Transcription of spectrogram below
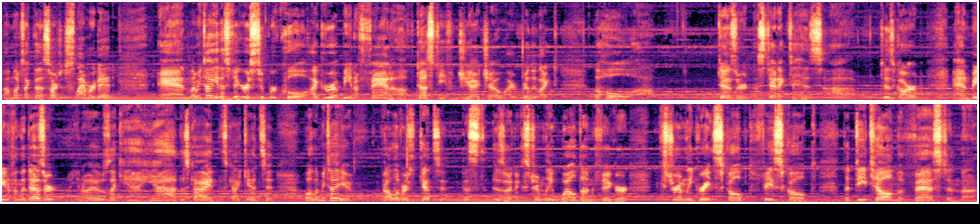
uh, much like the Sergeant Slammer did. And let me tell you, this figure is super cool. I grew up being a fan of Dusty from G.I. Joe. I really liked the whole um, desert aesthetic to his uh, to his garb, and being from the desert, you know, it was like, yeah, yeah, this guy, this guy gets it. Well, let me tell you, Valaverse gets it. This is an extremely well done figure, extremely great sculpt, face sculpt, the detail on the vest and the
